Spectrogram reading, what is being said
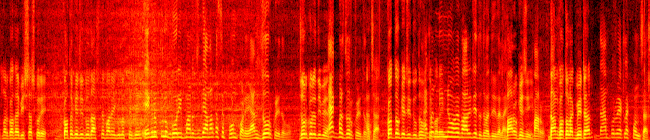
আপনার কথায় বিশ্বাস করে। কত কেজি দুধ আসতে পারে এগুলোর থেকে? এগুলো কোনো গরিব মানুষ যদি আমার কাছে ফোন করে আমি জোর করে দেবো। জোর করে দিবেন? একবার জোর করে দেবো। আচ্ছা কত কেজি দুধ হতে পারে? নিম্নভাবে বারো লিটার দুধ হয় দুই বেলায়। বারো কেজি? বারো। দাম কত লাগবে এটার? দাম পড়বে এক লাখ পঞ্চাশ।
